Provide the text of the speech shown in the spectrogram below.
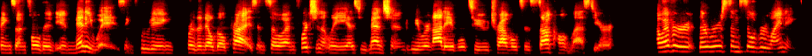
things unfolded in many ways, including for the Nobel Prize. And so, unfortunately, as you mentioned, we were not able to travel to Stockholm last year. However, there were some silver linings.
